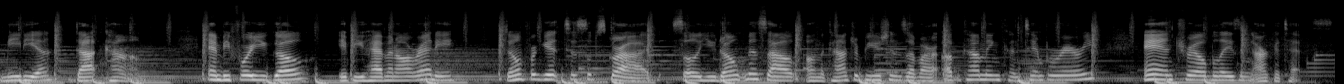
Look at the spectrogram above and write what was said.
media.com. And before you go, if you haven't already, don't forget to subscribe so you don't miss out on the contributions of our upcoming contemporary and trailblazing architects.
